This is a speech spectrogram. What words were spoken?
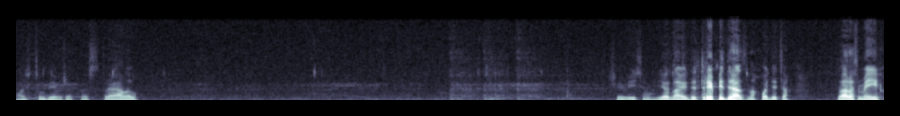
Ось тут я вже пострелив. Ще вісім. Я знаю, де три підряд знаходяться. Зараз ми їх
